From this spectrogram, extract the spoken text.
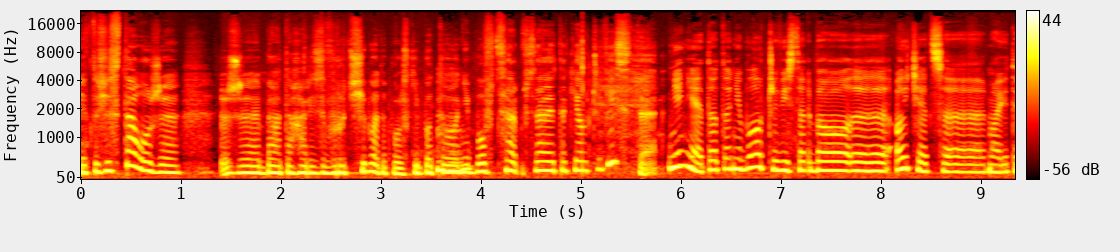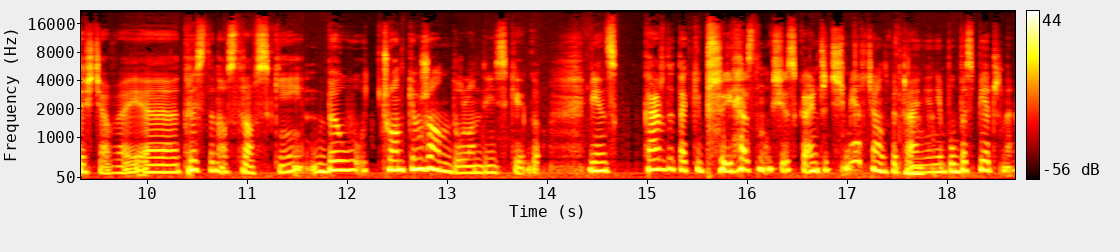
jak to się stało, że, że Beata Harris wróciła do Polski, bo to Mhm. nie było wcale, wcale takie oczywiste. Nie, nie, to, to nie było oczywiste, bo e, ojciec e, mojej teściowej, e, Krystyn Ostrowski, był członkiem rządu londyńskiego, więc każdy taki przyjazd mógł się skończyć śmiercią zwyczajnie, nie był bezpieczny.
